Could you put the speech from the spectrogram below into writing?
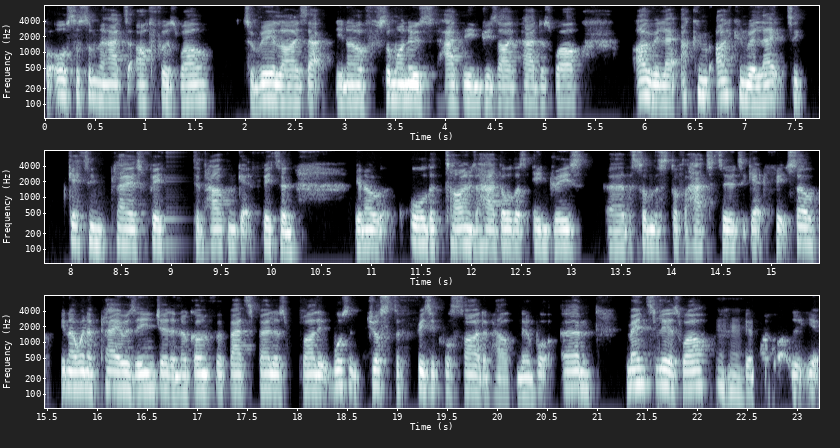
but also something I had to offer as well. To realise that you know, someone who's had the injuries I've had as well, I relate. I can I can relate to getting players fit and helping them get fit, and you know, all the times I had all those injuries, uh, some of the stuff I had to do to get fit. So, you know, when a player was injured and they're going for a bad spell as well, it wasn't just the physical side of helping them, but um, mentally as well. Mm-hmm. You know,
